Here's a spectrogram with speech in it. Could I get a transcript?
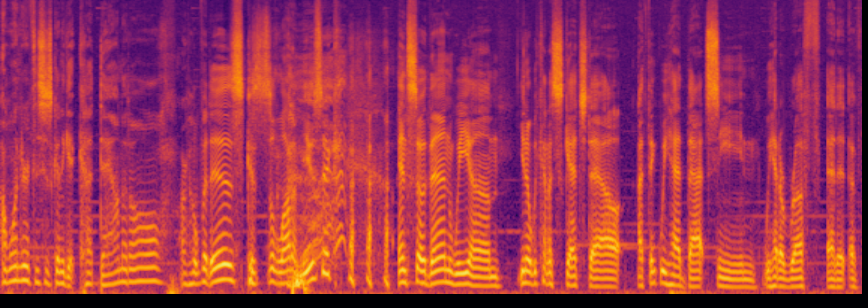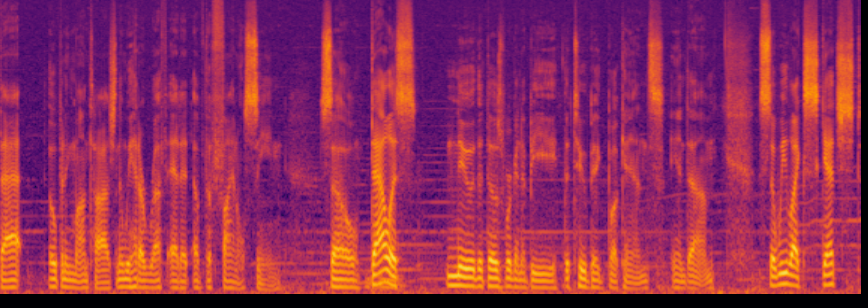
I wonder if this is gonna get cut down at all. I hope it is because it's a lot of music. and so then we, um, you know, we kind of sketched out. I think we had that scene. We had a rough edit of that opening montage, and then we had a rough edit of the final scene. So Dallas knew that those were going to be the two big bookends, and um, so we like sketched.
